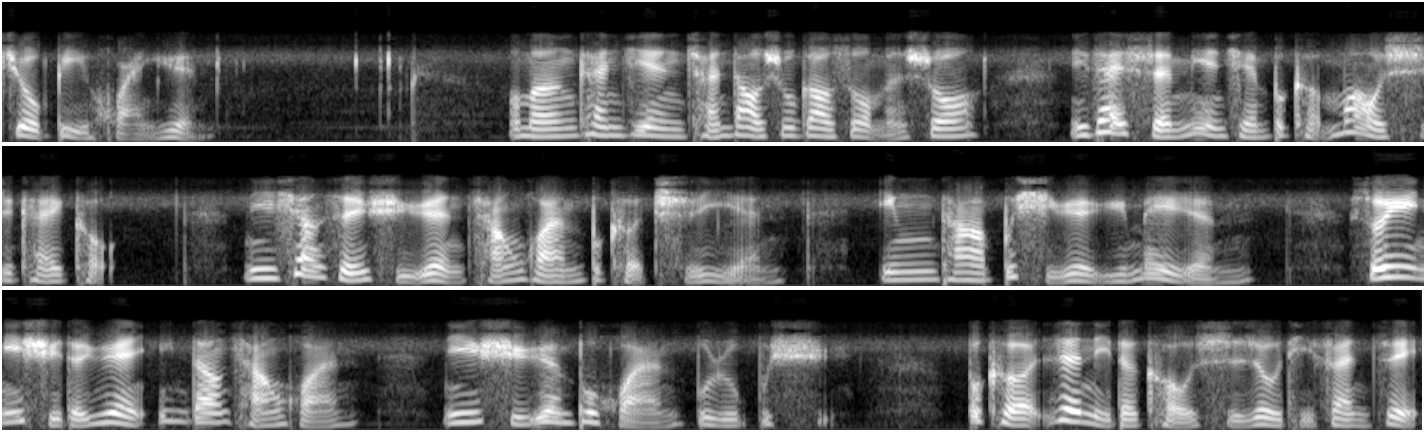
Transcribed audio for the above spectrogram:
就必还愿。我们看见传道书告诉我们说，你在神面前不可冒失开口，你向神许愿偿还不可迟延，因他不喜悦愚昧人，所以你许的愿应当偿还，你许愿不还，不如不许。不可任你的口使肉体犯罪，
